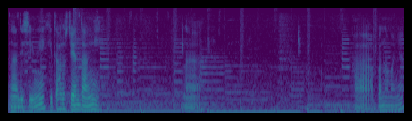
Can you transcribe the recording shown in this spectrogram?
Nah, di sini kita harus centangi. Nah, apa namanya?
